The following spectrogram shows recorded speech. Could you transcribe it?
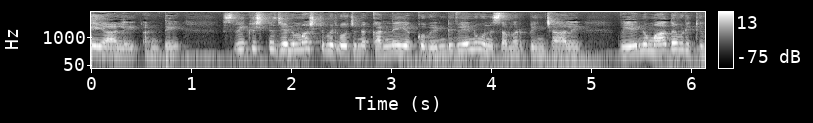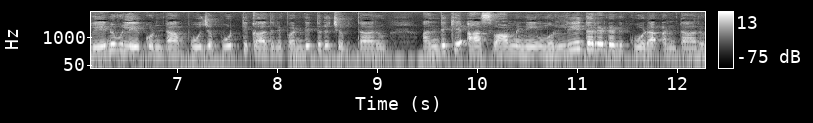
చేయాలి అంటే శ్రీకృష్ణ జన్మాష్టమి రోజున కన్నయ్యకు వెండి వేణువును సమర్పించాలి. వేణుమాధవుడికి వేణువు లేకుండా పూజ పూర్తి కాదని పండితులు చెబుతారు. అందుకే ఆ స్వామిని మురళీధరుడని కూడా అంటారు.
